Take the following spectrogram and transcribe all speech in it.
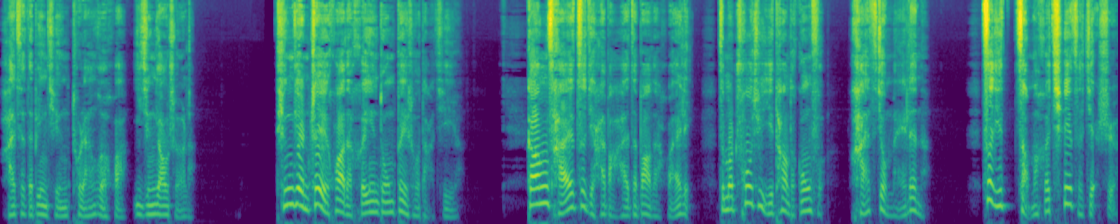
孩子的病情突然恶化，已经夭折了。听见这话的何银东备受打击呀！刚才自己还把孩子抱在怀里，怎么出去一趟的功夫，孩子就没了呢？自己怎么和妻子解释？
